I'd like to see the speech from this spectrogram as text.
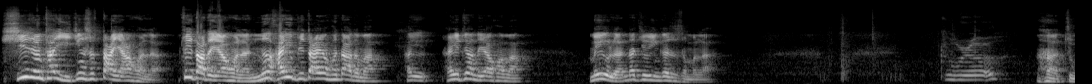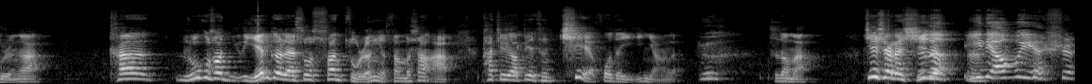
嗯，袭人她已经是大丫鬟了，最大的丫鬟了，能还有比大丫鬟大的吗？还有还有这样的丫鬟吗？没有了，那就应该是什么了？主人。啊，主人啊，他如果说严格来说算主人也算不上啊。他就要变成妾或者姨娘了，知道吗？接下来袭人，姨娘不也是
